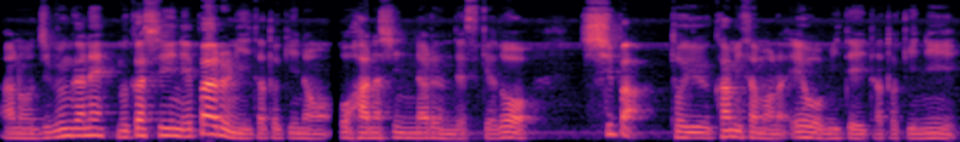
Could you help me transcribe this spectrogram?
あの自分がね昔ネパールにいた時のお話になるんですけどシバという神様の絵を見ていた時に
